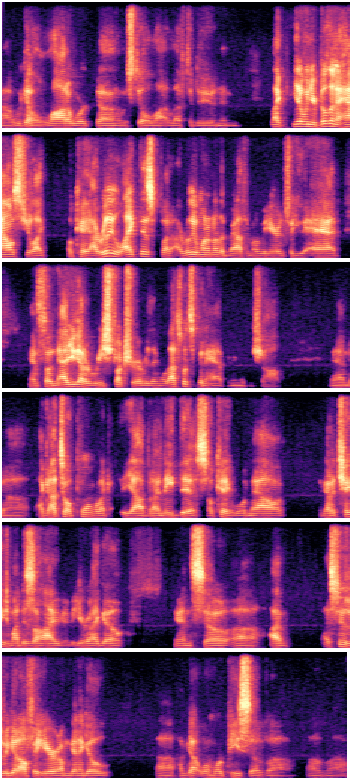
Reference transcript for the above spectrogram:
Uh, we got a lot of work done. There was still a lot left to do. And then like you know when you're building a house you're like okay i really like this but i really want another bathroom over here. And so you add. And so now you got to restructure everything. Well that's what's been happening with the shop. And uh, i got to a point where like yeah but i need this. Okay well now i got to change my design. And here i go. And so uh, I've as soon as we get off of here, I'm going to go. Uh, I've got one more piece of, uh, of uh,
